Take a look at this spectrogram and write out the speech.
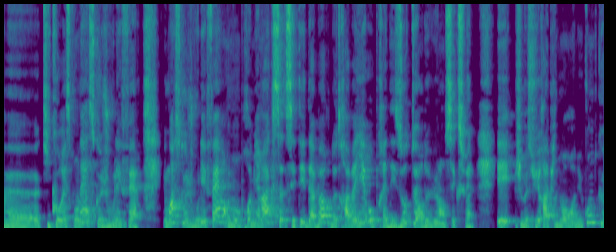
euh, qui correspondait à ce que je voulais faire. Et moi, ce que je voulais faire, mon premier axe, c'était d'abord de travailler auprès des auteurs de violences sexuelles. Et je me suis rapidement rendu compte que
